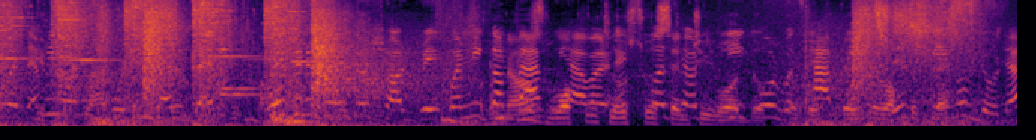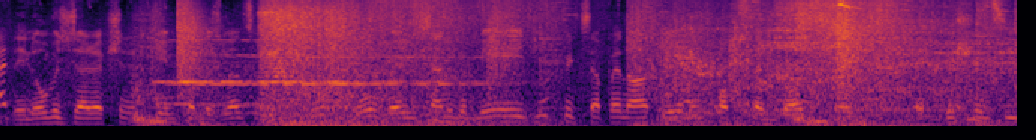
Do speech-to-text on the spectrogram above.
But everyone is holding their breath. We're When we come Now back, he's we have close to a sentry ward though. Okay. They know which direction it came from as well, so they know where he's standing. The mage, he picks up an arcade and pops that strike. Efficiency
